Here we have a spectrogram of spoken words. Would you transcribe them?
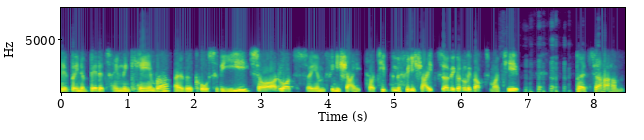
they've been a better team than Canberra over the course of the year. So I'd like to see them finish eighth. I tipped them to finish eighth, so they've got to live up to my tip. but um,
